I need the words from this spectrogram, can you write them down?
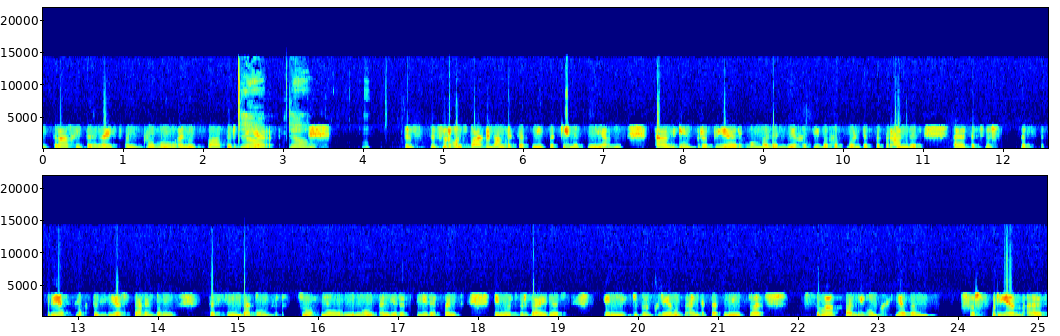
die tragiese reis van rommel in ons waterweë. Ja, ja dis dis vir ons baie belangrik dat mense kennis neem um, en probeer om hulle negatiewe gewoontes te verander. Uh, dis vir dis vreeslik te leerstellend om te sien dat ons soveel rommel in die riviere vind en moet verwyder. En die, die probleem is eintlik dat mense so van die omgewing vervreem is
